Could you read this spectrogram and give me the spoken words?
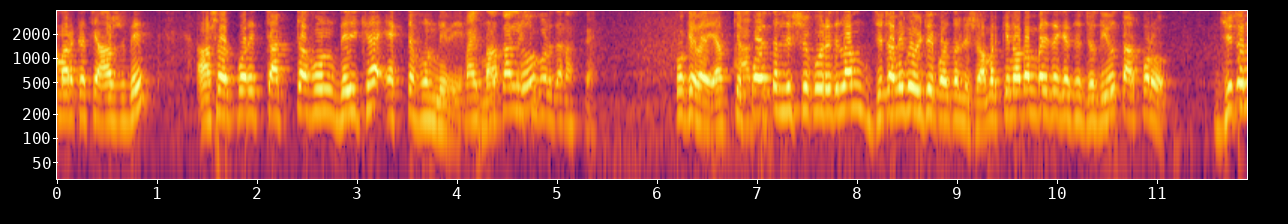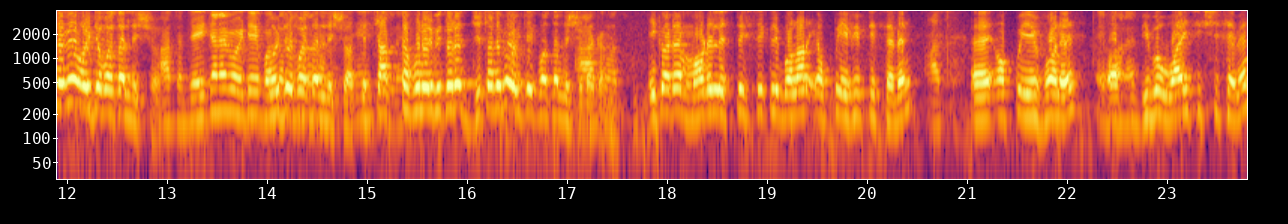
আমার কাছে আসবে। আসার পরে চারটা ফোন দেখা একটা ফোন নেবে। পঁয়তাল্লিশশো করে দেন আজকে। ওকে ভাই আজকে আচ্ছা। পঁয়তাল্লিশশো করে দিলাম যেটা নেবে ওইটাই পঁয়তাল্লিশশো। আমার কেনা দাম বাইজে গেছে যদিও তারপরও যেটা নেবে ওইটা পঁয়তাল্লিশশো। আচ্ছা যেইটা নেবে ওইটাই ওইটাই পঁয়তাল্লিশশো আজকে চারটা ফোনের ভিতরে যেটা নেবে ওইটাই পঁয়তাল্লিশশো টাকা। আচ্ছা, আচ্ছা। এই কয়টার মডেল স্পেসিফিকলি বলার অপো এ ফিফটি সেভেন আচ্ছা। Oppo F one S Vivo Y sixty seven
